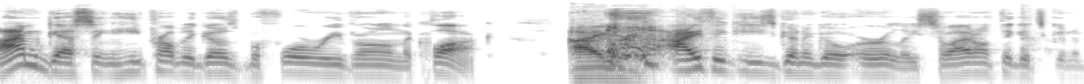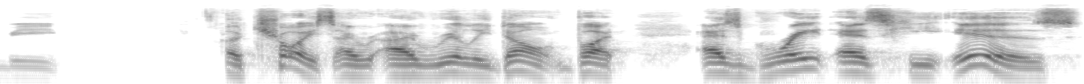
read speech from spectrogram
I'm guessing he probably goes before we're even on the clock. I agree. I think he's going to go early, so I don't think it's going to be a choice. I, I really don't. But as great as he is,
